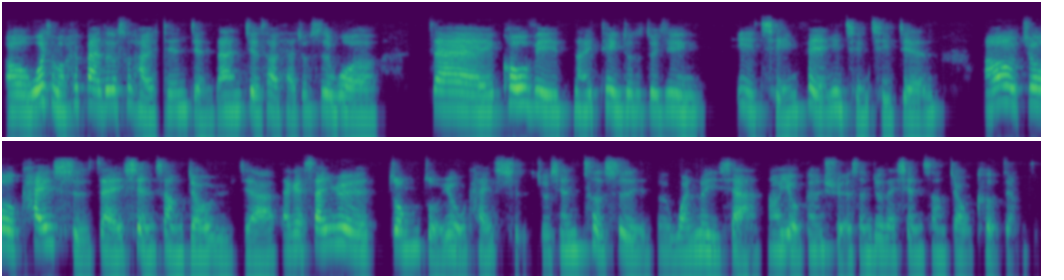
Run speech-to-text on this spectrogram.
呃，为什么会办这个社团？先简单介绍一下，就是我在 COVID nineteen，就是最近疫情肺炎疫情期间。然后就开始在线上教瑜伽，大概三月中左右开始，就先测试呃玩了一下，然后有跟学生就在线上教课这样子。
